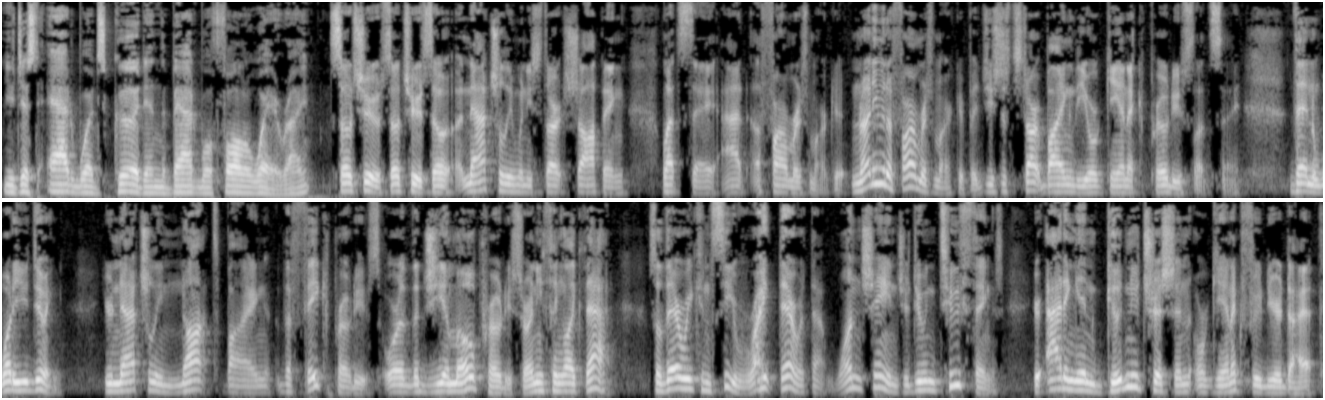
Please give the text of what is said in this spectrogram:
you just add what's good and the bad will fall away right? So true so true. So naturally when you start shopping let's say at a farmer's market not even a farmer's market but you just start buying the organic produce let's say then what are you doing you're naturally not buying the fake produce or the GMO produce or anything like that. So there we can see right there with that one change, you're doing two things. You're adding in good nutrition, organic food to your diet,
